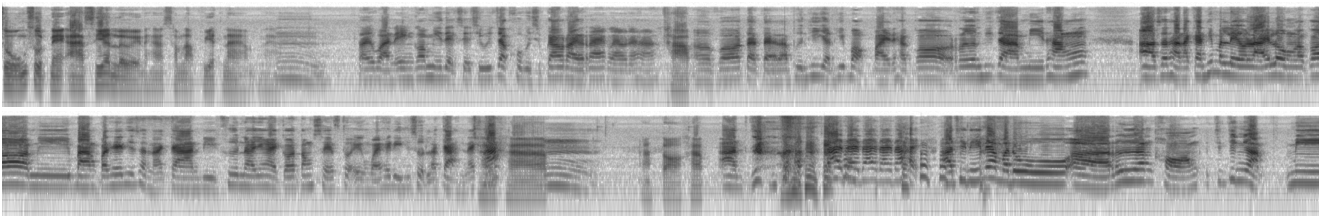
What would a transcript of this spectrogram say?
สูงสุดในอาเซียนเลยนะฮะสำหรับเวียดนามนะครับอืมไต้หวันเองก็มีเด็กเสียชีวิตจากโควิด -19 รายแรกแล้วนะคะครับเออก็แต่แต่ละพื้นที่อย่างที่บอกไปนะคะ ก็เริ่มที่จะมีทั้งอ่า สถานการณ์ที่มันเลวร้ายลง แล้วก็มีบางประเทศที่สถานการณ์ดีขึ้นนะคะยังไงก็ต้องเซฟตัวเองไว้ให้ดีที่สุดละกันนะใช่คะครับอืมอะต่อครับอ่าได้ได้ได้ได้ได้อะทีนี้เนี่ยมาดูเอ่อเรื่องของจริงๆอะมี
